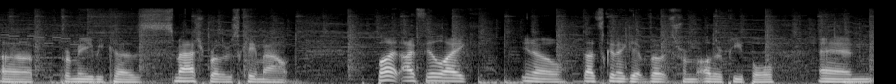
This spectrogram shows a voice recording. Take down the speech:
uh, for me because Smash Brothers came out, but I feel like you know that's gonna get votes from other people, and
